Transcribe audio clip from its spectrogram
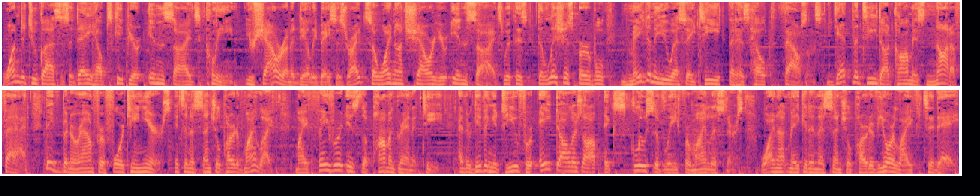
One to two glasses a day helps keep your insides clean. You shower on a daily basis, right? So why not shower your insides with this delicious herbal, made in the USA tea that has helped thousands? GetTheTea.com is not a fad. They've been around for 14 years. It's an essential part of my life. My favorite is the pomegranate tea, and they're giving it to you for $8 off exclusively for my listeners. Why not make it an essential part of your life today?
